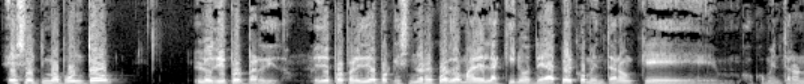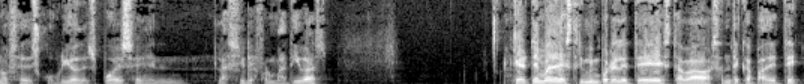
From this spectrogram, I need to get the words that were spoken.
Ese último punto lo di por perdido. Lo di por perdido porque si no recuerdo mal en la keynote de Apple comentaron que, o comentaron o se descubrió después en las series formativas, que el tema del streaming por LTE estaba bastante capadete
